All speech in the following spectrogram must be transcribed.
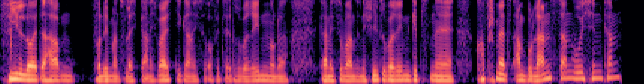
viele Leute haben, von denen man es vielleicht gar nicht weiß, die gar nicht so offiziell drüber reden oder gar nicht so wahnsinnig viel drüber reden. Gibt es eine Kopfschmerzambulanz dann, wo ich hin kann?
